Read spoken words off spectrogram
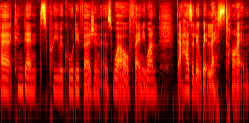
a condensed pre-recorded version as well for anyone that has a little bit less time.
